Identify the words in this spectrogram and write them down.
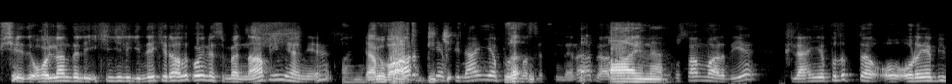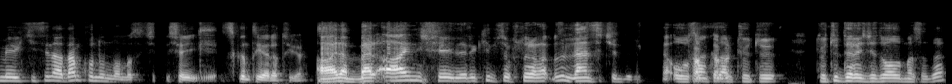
Bir şeyde Hollanda 2. liginde kiralık oynasın ben ne yapayım yani ya. Aynen. Ya Yok var artık. diye Bir- plan yapılması ne abi. Adam Aynen. Oğuzhan var diye plan yapılıp da oraya bir mevkisine adam konulmaması şey sıkıntı yaratıyor. Aynen. Ben aynı şeyleri kimse kusura bakmasın Lens için dedim. Ya Oğuzhan Tabii, kadar tabii. kötü kötü derecede olmasa da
